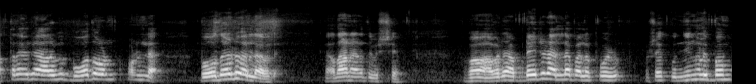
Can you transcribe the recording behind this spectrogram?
അത്ര ഒരു അറിവ് ബോധം ഉണ്ടല്ല ബോധേടും അല്ല അവർ അതാണ് അതിനകത്ത് വിഷയം. അപ്പോൾ അവർ അപ്ഡേറ്റഡ് അല്ല പലപ്പോഴും. പക്ഷേ കുഞ്ഞുങ്ങളിപ്പം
